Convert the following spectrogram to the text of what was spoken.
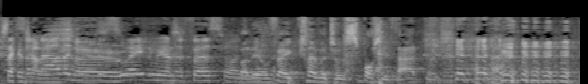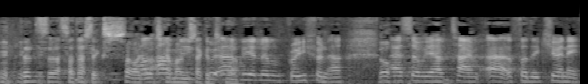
Second so challenge. now that so, you persuaded me on the first one. But they were very clever to have spotted that. that's, that's, fantastic. So I'll, I'll, come be, on second. I'll be a little briefer now, oh. uh, so we have time uh, for the Q and A.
